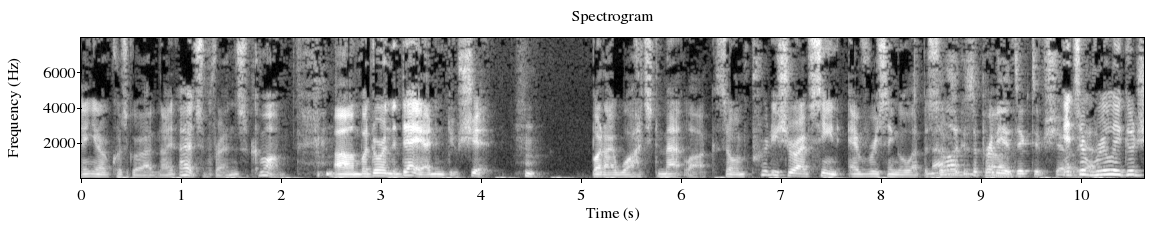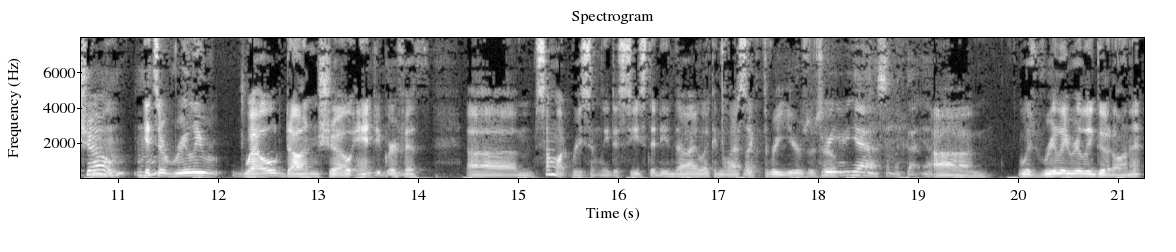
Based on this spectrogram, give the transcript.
and you know, of course, I go out at night. I had some friends. Come on, um, but during the day, I didn't do shit. But I watched Matlock, so I'm pretty sure I've seen every single episode. Matlock is a pretty of- addictive show. it's yeah. a really good show. It's a really well done show. Andy Griffith, um, somewhat recently deceased. Did he die like in the last like three years or so? Three- yeah, something like that. Yeah. Um, was really really good on it.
